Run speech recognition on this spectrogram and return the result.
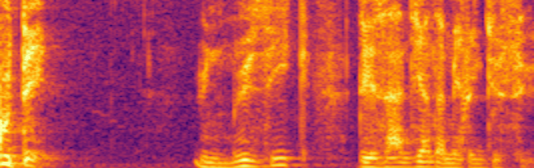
Écoutez, une musique des Indiens d'Amérique du Sud.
